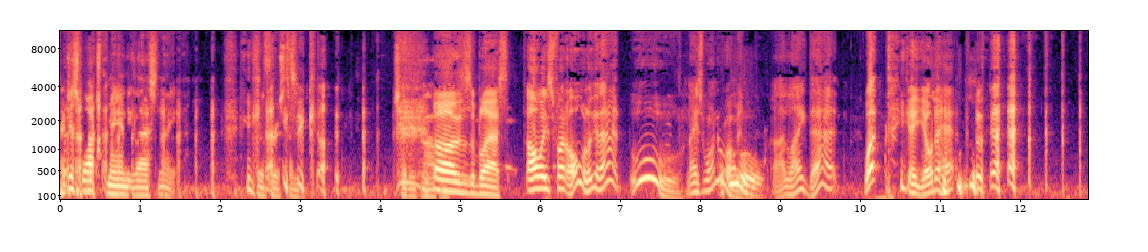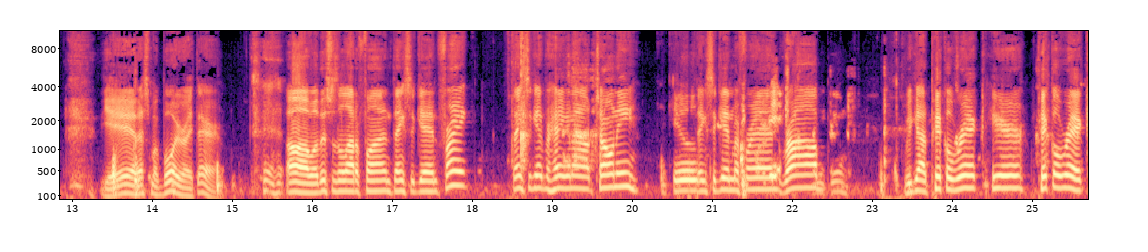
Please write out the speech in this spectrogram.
I just watched Mandy last night. the first time. are good. Cheddar Goblin. Oh, this is a blast. Always fun. Oh, look at that. Ooh, nice Wonder Woman. Ooh. I like that. What? You got Yoda hat? yeah, that's my boy right there. Oh, well, this was a lot of fun. Thanks again, Frank. Thanks again for hanging out, Tony. Thank you. Thanks again, my friend Rob. We got Pickle Rick here. Pickle Rick.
